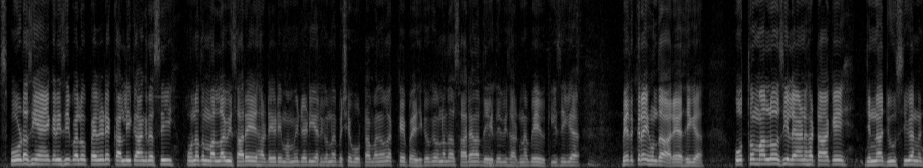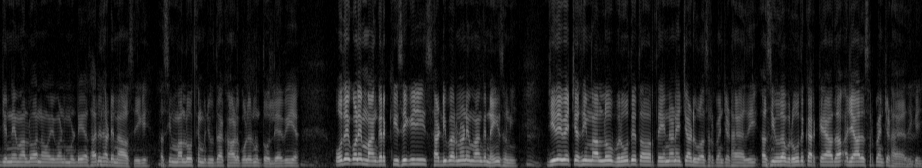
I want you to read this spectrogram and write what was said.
ਸਪੋਰਟ ਅਸੀਂ ਐਂ ਕਰੀ ਸੀ ਪਹਿਲਾਂ ਪਹਿਲੇ ਜਿਹੜੇ ਕਾਲੀ ਕਾਂਗਰਸ ਸੀ ਉਹਨਾਂ ਤੋਂ ਮੰਨ ਲਾ ਵੀ ਸਾਰੇ ਸਾਡੇ ਜਿਹੜੇ ਮੰਮੀ ਡੈਡੀ ਵਰਗੇ ਉਹਨਾਂ ਪਿੱਛੇ ਵੋਟਾਂ ਪਾਉਂਦੇ ਉਹ ਅੱਕੇ ਪਏ ਸੀ ਕਿਉਂਕਿ ਉਹਨਾਂ ਦਾ ਸਾਰਿਆਂ ਦਾ ਦੇਖਦੇ ਵੀ ਸਾਡੇ ਨਾਲ ਬਿਹੇਵ ਕੀ ਸੀਗਾ। ਵਿਤਕਰਾ ਹੀ ਹੁੰਦਾ ਆ ਰਿਹਾ ਸੀਗਾ। ਉੱਥੋਂ ਮੰਨ ਲਓ ਅਸੀਂ ਲੈਣ ਹਟਾ ਕੇ ਜਿੰਨਾ ਜੂਸ ਸੀਗਾ ਜਿੰਨੇ ਮੰਨ ਲਓ ਆ ਨੌਜਵਾਨ ਮੁੰਡੇ ਆ ਸਾਰੇ ਸਾਡੇ ਨਾਲ ਸੀਗੇ। ਅਸੀਂ ਮੰਨ ਲਓ ਉੱਥੇ ਮੌਜੂਦਾ ਖਾਲ ਕੋਲੇ ਉਹਨੂੰ ਤੋਲਿਆ ਵੀ ਆ। ਉਹਦੇ ਕੋਲੇ ਮੰਗ ਰੱਖੀ ਸੀਗੀ ਜੀ ਸਾਡੀ ਪਰ ਉਹਨਾਂ ਨੇ ਮੰਗ ਨਹੀਂ ਸੁਣੀ। ਜਿਹਦੇ ਵਿੱਚ ਅਸੀਂ ਮੰਨ ਲਓ ਵਿਰੋਧ ਦੇ ਤੌਰ ਤੇ ਇਹਨਾਂ ਨੇ ਝਾੜੂ ਵਾਲਾ ਸਰਪੰਚ ਉਠਾਇਆ ਸੀ ਅਸੀਂ ਉਹਦਾ ਵਿਰੋਧ ਕਰਕੇ ਆਪਦਾ ਆਜ਼ਾਦ ਸਰਪੰਚ ਉਠਾਇਆ ਸੀਗਾ ਜੀ।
